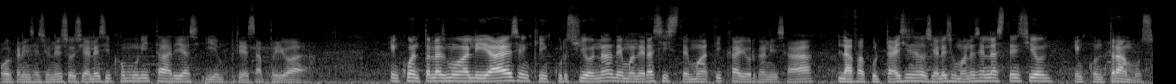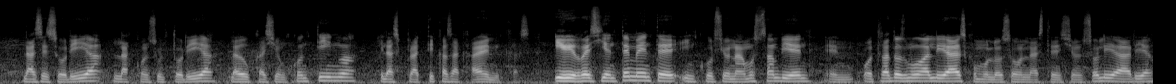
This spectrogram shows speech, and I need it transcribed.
organizaciones sociales y comunitarias y empresa privada. En cuanto a las modalidades en que incursiona de manera sistemática y organizada la Facultad de Ciencias Sociales Humanas en la extensión, encontramos la asesoría, la consultoría, la educación continua y las prácticas académicas. Y recientemente incursionamos también en otras dos modalidades como lo son la extensión solidaria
